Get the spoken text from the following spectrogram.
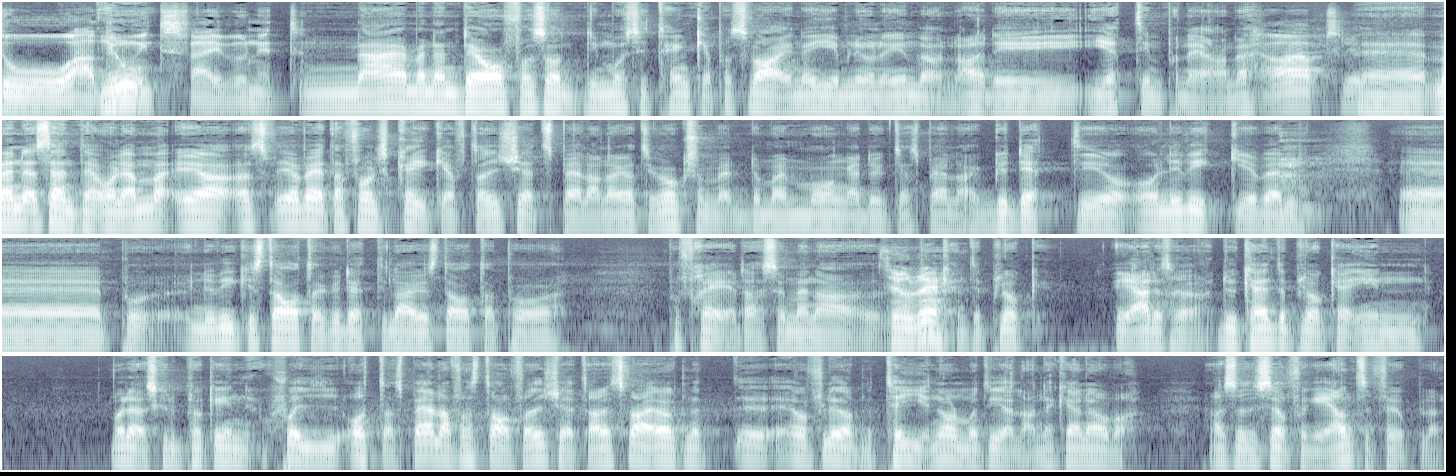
då hade jo. nog inte Sverige vunnit. Nej, men ändå för sånt, ni måste tänka på Sverige, 9 miljoner invånare. Det är jätteimponerande. Ja, absolut. Eh, men sen håller jag jag, alltså, jag vet att folk skriker efter U21-spelarna. Jag tycker också att de är många duktiga spelare. Gudetti och, och Lewicki är väl... Eh, på, Lewicki startar, Gudetti lär ju starta på, på fredag. Så jag menar... Tror du det? Kan inte plocka, ja, det tror jag. Du kan inte plocka in... Vad det, skulle du plocka in sju, åtta spelare från start för U21 hade Sverige åkt med, äh, förlorat med 10-0 mot Irland, det kan jag lova. Alltså så fungerar inte fotbollen.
